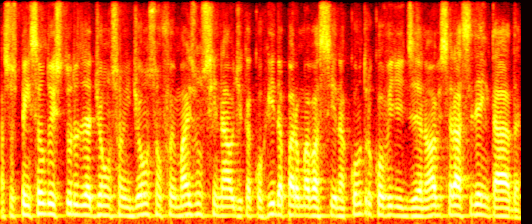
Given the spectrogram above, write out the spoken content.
A suspensão do estudo da Johnson Johnson foi mais um sinal de que a corrida para uma vacina contra o Covid-19 será acidentada.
